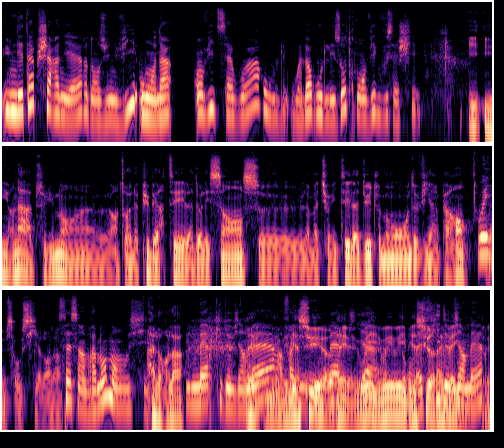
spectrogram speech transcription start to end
une étape charnière dans une vie où on a envie de savoir, ou, ou alors où les autres ont envie que vous sachiez. Il, il y en a absolument. hein, euh, entre la puberté, l'adolescence, euh, la maturité, l'adulte, le moment où on devient parent. Oui. Même, ça aussi. Alors là, Ça, c'est un vrai moment aussi. alors là, Une mère qui devient mère, mais- enfin bien une- sûr, une mère ré- qui oui, a- oui, oui, bien sûr, devient mère. oui,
